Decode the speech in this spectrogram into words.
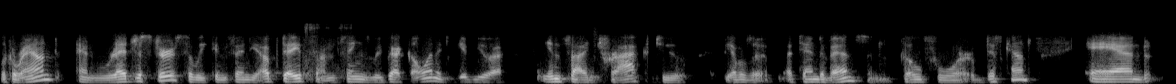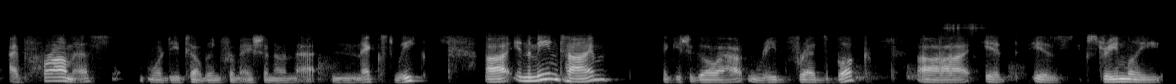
look around and register so we can send you updates on things we've got going and give you a inside track to be able to attend events and go for discount. And I promise more detailed information on that next week. Uh, in the meantime, I think you should go out and read Fred's book. Uh, it is extremely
